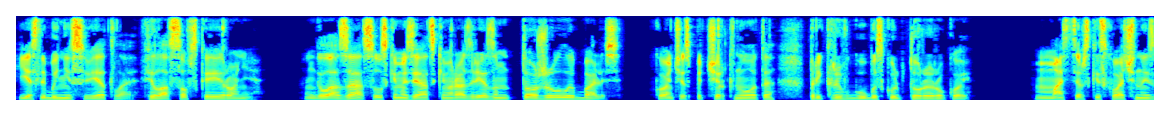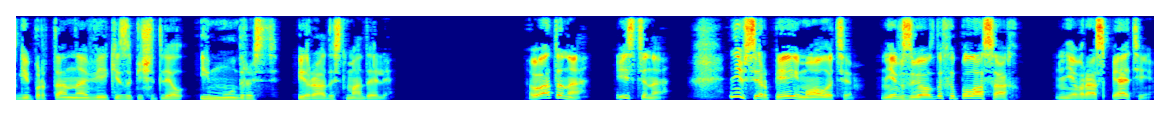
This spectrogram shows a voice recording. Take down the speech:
если бы не светлая, философская ирония. Глаза с узким азиатским разрезом тоже улыбались. Кончис подчеркнул это, прикрыв губы скульптурой рукой. Мастерски схваченный изгиб рта навеки запечатлел и мудрость, и радость модели. «Вот она, истина. Не в серпе и молоте, не в звездах и полосах, не в распятии,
